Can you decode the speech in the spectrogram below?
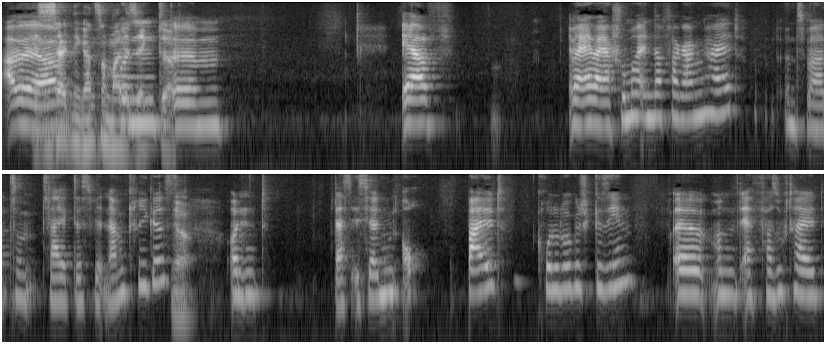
Aber Es ja. ist halt eine ganz normale und, Sekte. Ähm, er, er war ja schon mal in der Vergangenheit. Und zwar zur Zeit des Vietnamkrieges. ja. Und das ist ja nun auch bald, chronologisch gesehen. Äh, und er versucht halt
